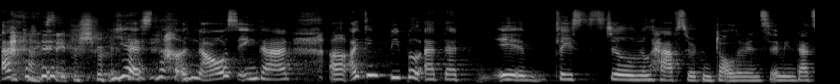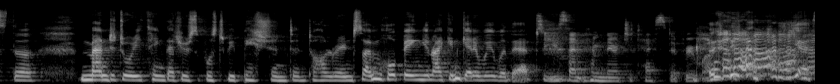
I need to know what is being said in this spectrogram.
Can't say for sure. yes now, now seeing that uh, I think people at that uh, place still will have certain tolerance. I mean that's the mandatory thing that you're supposed to be patient and tolerant. So I'm hoping you know I can get away with that. So you sent him there to test everyone. yes,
